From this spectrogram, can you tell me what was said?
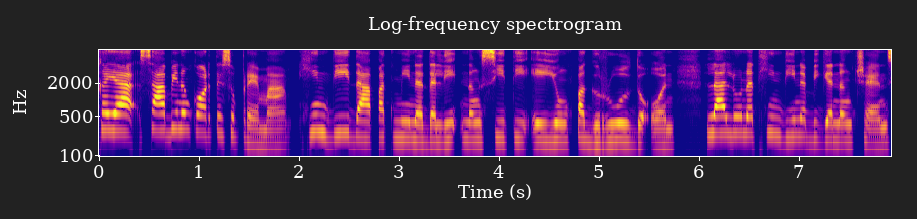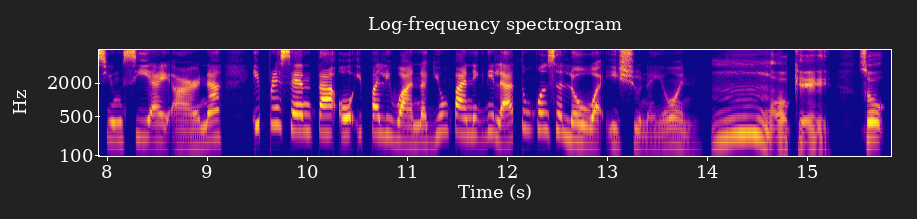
Kaya sabi ng Korte Suprema, hindi dapat minadali ng CTA yung pag-rule doon, lalo na't hindi nabigyan ng chance yung CIR na ipresenta o ipaliwanag yung panig nila tungkol sa LOA issue na yon. Hmm, okay. So,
